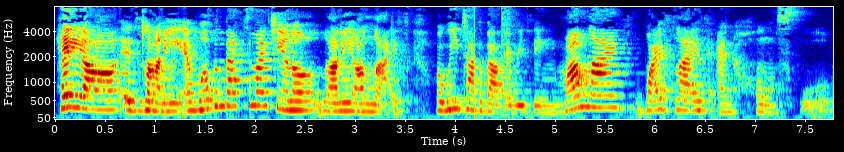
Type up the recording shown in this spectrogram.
Hey y'all, it's Lani and welcome back to my channel, Lani on Life, where we talk about everything mom life, wife life, and homeschool.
